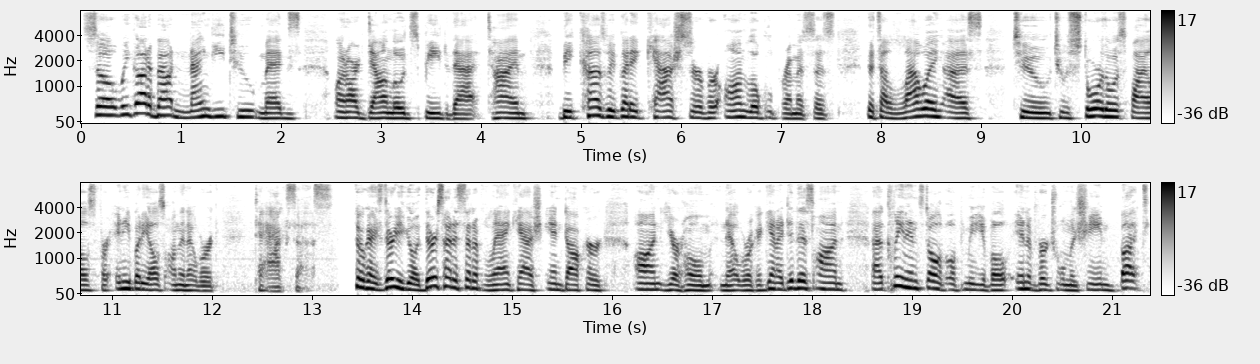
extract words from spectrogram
So we got about 92 megs on our download speed that time because we've got a cache server on local premises that's allowing us to, to store those files for anybody else on the network to access. So guys, there you go. There's how to set up LAN cache in Docker on your home network. Again, I did this on a clean install of Open Media Vault in a virtual machine, but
